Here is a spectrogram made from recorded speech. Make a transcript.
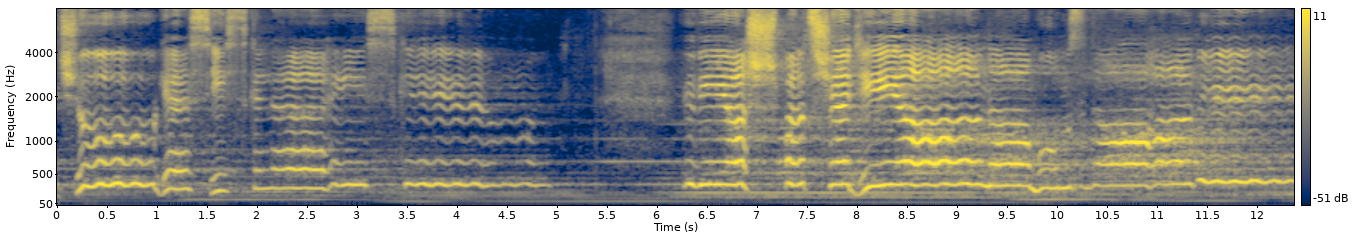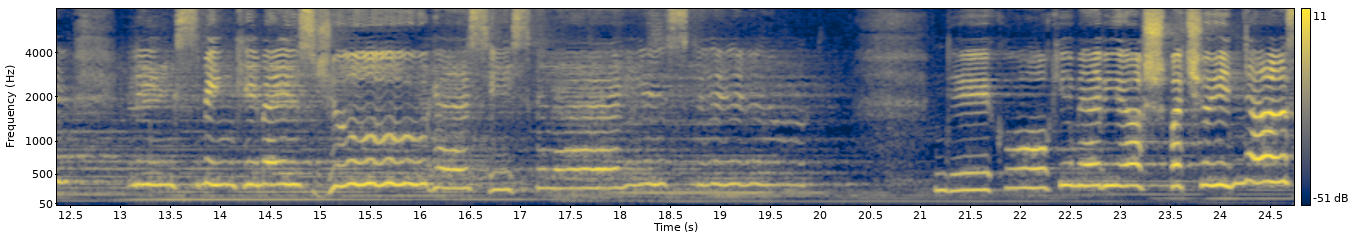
džiugesį skleiskim. Viešpats šią dieną Dėkokime viešpačiui, nes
